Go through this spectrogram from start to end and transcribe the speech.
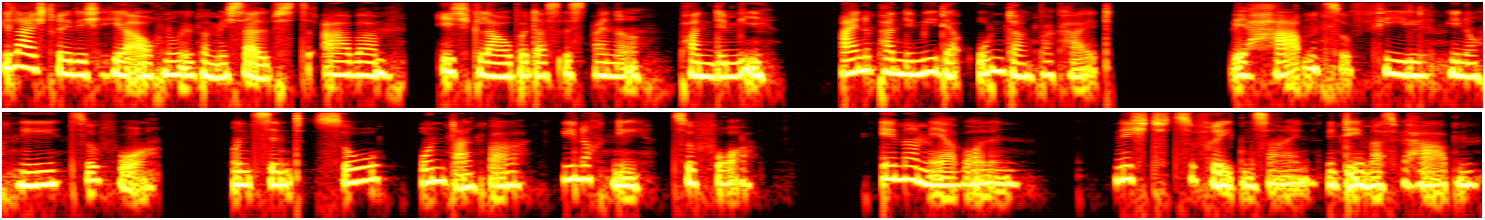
Vielleicht rede ich hier auch nur über mich selbst, aber ich glaube, das ist eine Pandemie. Eine Pandemie der Undankbarkeit. Wir haben so viel wie noch nie zuvor und sind so undankbar wie noch nie zuvor. Immer mehr wollen, nicht zufrieden sein mit dem, was wir haben.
